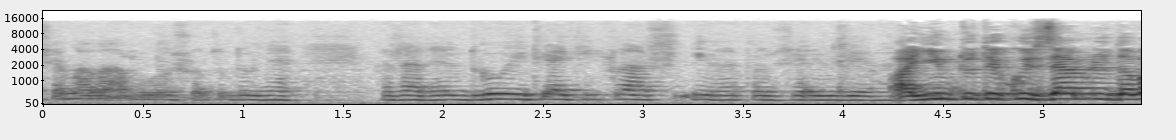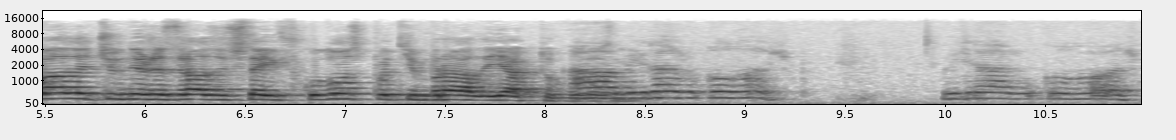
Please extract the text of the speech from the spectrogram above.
ще мала була, що то дурне казати, другий, третій клас Іра, то вже людина. А їм тут якусь землю давали, чи вони вже зразу все їх в колос потім брали? Як то було? А відразу колгосп. Відразу колгосп.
